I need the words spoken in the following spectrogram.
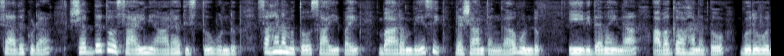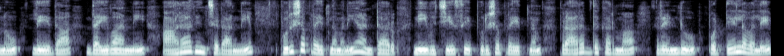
సాధకుడా శ్రద్ధతో సాయిని ఆరాధిస్తూ ఉండు. సహనముతో సాయిపై భారం వేసి ప్రశాంతంగా ఉండు. ఈ విధమైన అవగాహనతో గురువును లేదా దైవాన్ని ఆరాధించడాన్ని పురుష ప్రయత్నమని అంటారు. నీవు చేసే పురుష ప్రయత్నం ప్రారంధ కర్మ రెండు పొట్టేళ్ళ వలె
